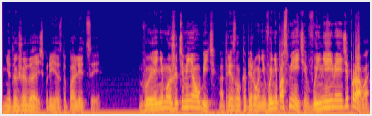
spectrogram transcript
не дожидаясь приезда полиции. «Вы не можете меня убить», — отрезал Каперони. «Вы не посмеете, вы не имеете права.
